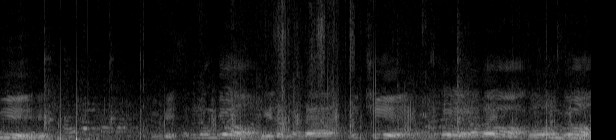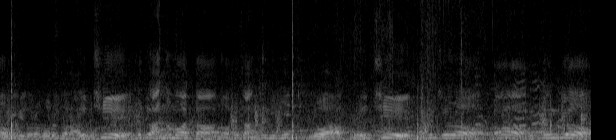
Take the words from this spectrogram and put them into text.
준비. 준비. 헤드 넘겨. 크게 잡는다. 그렇지. 어, 넘겨. 돌아 오른손 안으로 그렇지. 헤드 안 넘어갔다. 너 헤드 안 넘기니? 일로 와 앞으로 그렇지. 방금 채로. 어, 헤드 넘겨.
